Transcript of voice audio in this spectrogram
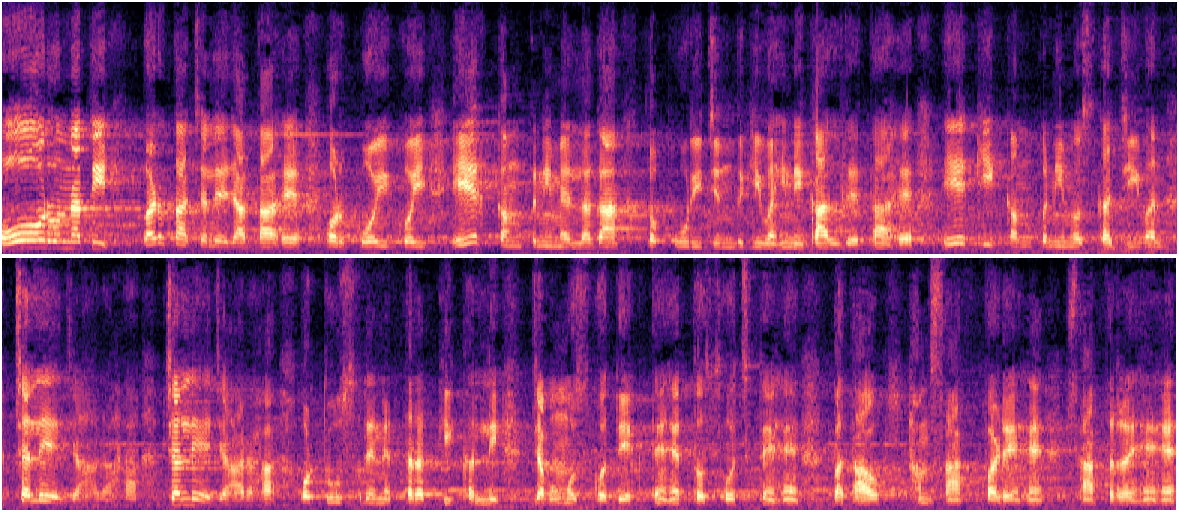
और उन्नति बढ़ता चले जाता है, और कोई कोई एक कंपनी में लगा तो पूरी ज़िंदगी वही निकाल देता है। एक ही कंपनी में उसका जीवन चले जा रहा, चले जा रहा, और दूसरे ने तरक्की कर ली। जब हम उसको देखते हैं तो सोचते हैं, बताओ, हम साथ पढ़े हैं, साथ रहे हैं,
